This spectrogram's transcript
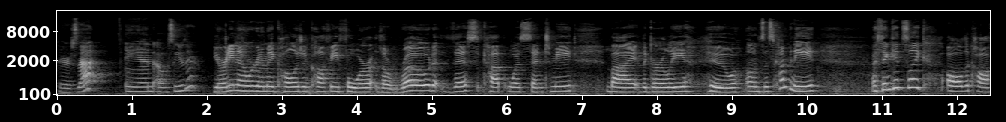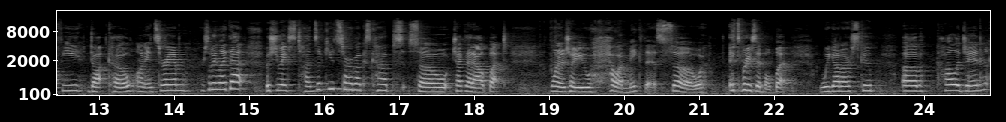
there's that, and I will see you there. You already know we're gonna make collagen coffee for the road. This cup was sent to me by the girly who owns this company. I think it's like allthecoffee.co on Instagram or something like that. But she makes tons of cute Starbucks cups, so check that out. But I wanted to show you how I make this. So it's pretty simple, but we got our scoop of collagen.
